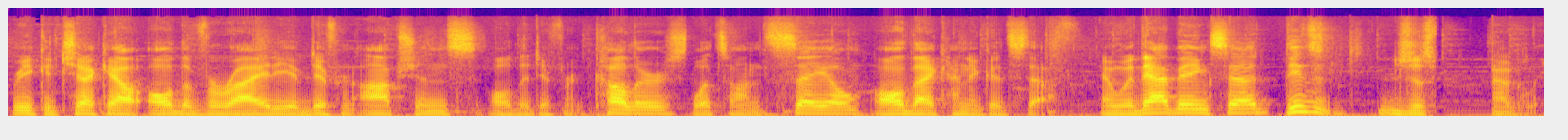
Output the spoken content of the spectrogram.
where you can check out all the variety of different options, all the different colors, what's on sale, all that kind of good stuff. And with that being said, these are just ugly,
